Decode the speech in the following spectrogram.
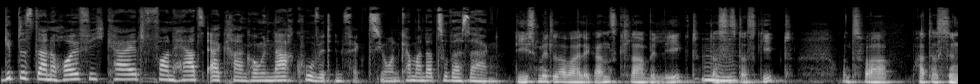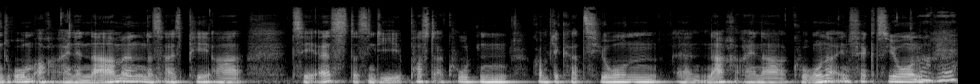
Gibt es da eine Häufigkeit von Herzerkrankungen nach Covid-Infektion? Kann man dazu was sagen? Die ist mittlerweile ganz klar belegt, mhm. dass es das gibt. Und zwar hat das Syndrom auch einen Namen, das heißt PA CS, das sind die postakuten Komplikationen äh, nach einer Corona-Infektion, okay.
